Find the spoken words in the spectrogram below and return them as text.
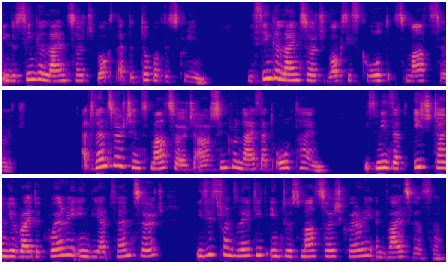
in the single line search box at the top of the screen. The single line search box is called Smart Search. Advanced Search and Smart Search are synchronized at all time, this means that each time you write a query in the advanced search, this is translated into a smart search query and vice versa.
